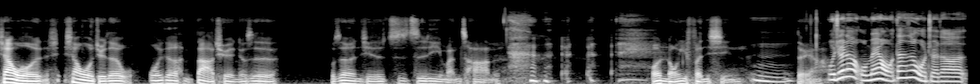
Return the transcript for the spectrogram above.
像我，像我觉得我一个很大的缺点就是，我这人其实自制力蛮差的，我很容易分心。嗯，对啊。我觉得我没有，但是我觉得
